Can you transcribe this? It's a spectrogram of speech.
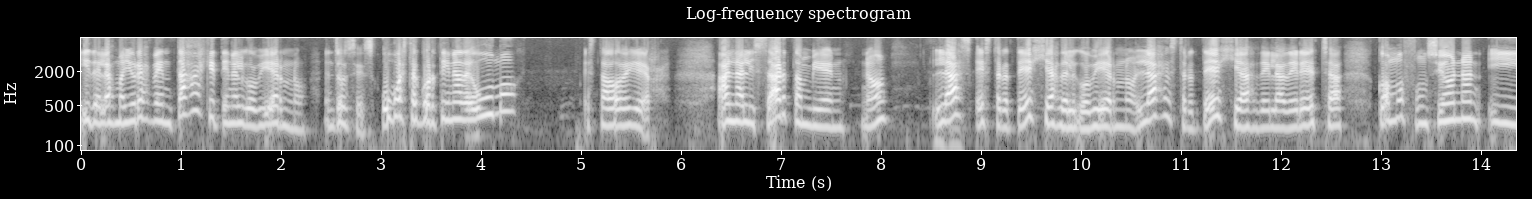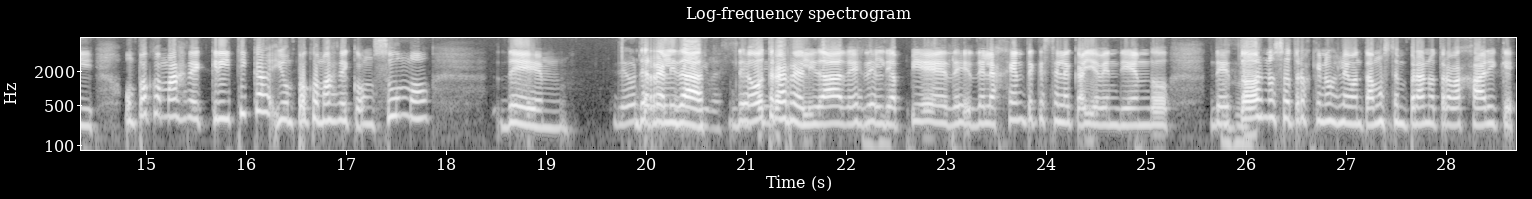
y de las mayores ventajas que tiene el gobierno. Entonces, hubo esta cortina de humo, estado de guerra. Analizar también, ¿no? Las estrategias del gobierno, las estrategias de la derecha, cómo funcionan y un poco más de crítica y un poco más de consumo de, de realidad, sí, de sí. otras realidades, del de a pie, de, de la gente que está en la calle vendiendo, de todos nosotros que nos levantamos temprano a trabajar y que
